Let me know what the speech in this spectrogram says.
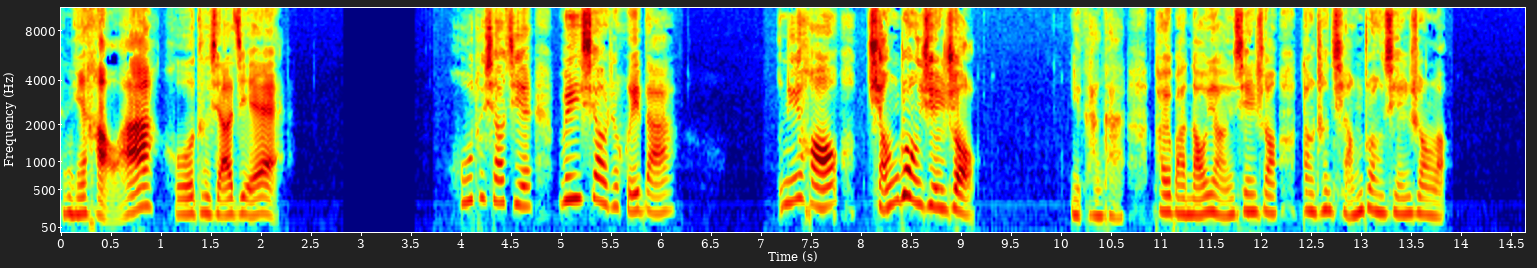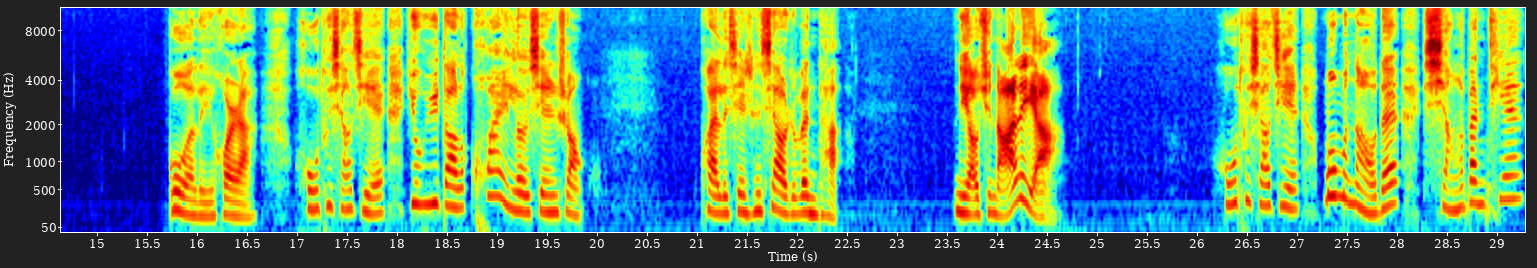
你好啊，糊涂小姐。糊涂小姐微笑着回答：“你好，强壮先生。”你看看，他又把挠痒痒先生当成强壮先生了。过了一会儿啊，糊涂小姐又遇到了快乐先生。快乐先生笑着问他：“你要去哪里呀？”糊涂小姐摸摸脑袋，想了半天。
